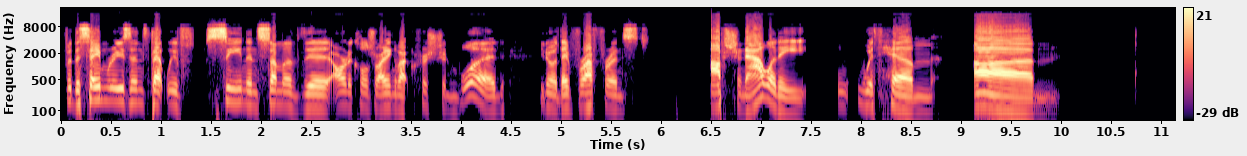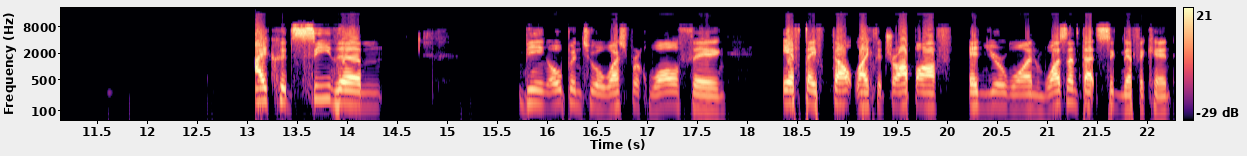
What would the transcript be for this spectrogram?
for the same reasons that we've seen in some of the articles writing about Christian Wood, you know, they've referenced optionality with him. Um, I could see them being open to a Westbrook Wall thing if they felt like the drop off in year one wasn't that significant,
